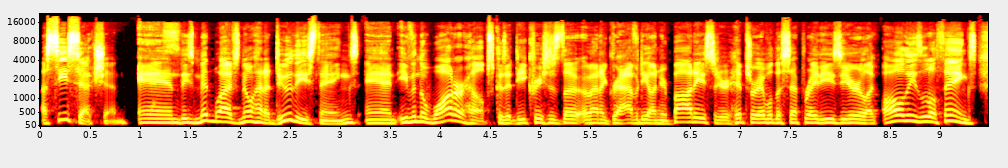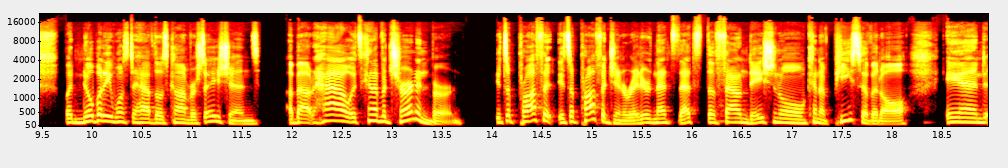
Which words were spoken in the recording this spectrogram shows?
a C-section. And these midwives know how to do these things. And even the water helps because it decreases the amount of gravity on your body. So your hips are able to separate easier, like all these little things. But nobody wants to have those conversations about how it's kind of a churn and burn. It's a profit, it's a profit generator. And that's that's the foundational kind of piece of it all. And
